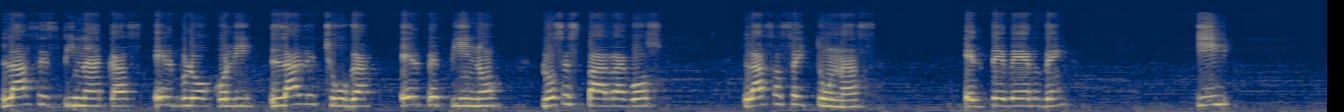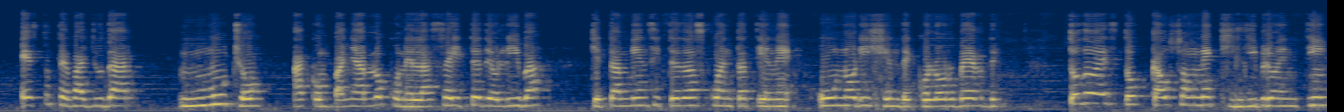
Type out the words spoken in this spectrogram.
las espinacas, el brócoli, la lechuga, el pepino, los espárragos, las aceitunas, el té verde y esto te va a ayudar mucho a acompañarlo con el aceite de oliva que también si te das cuenta tiene un origen de color verde. Todo esto causa un equilibrio en ti.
